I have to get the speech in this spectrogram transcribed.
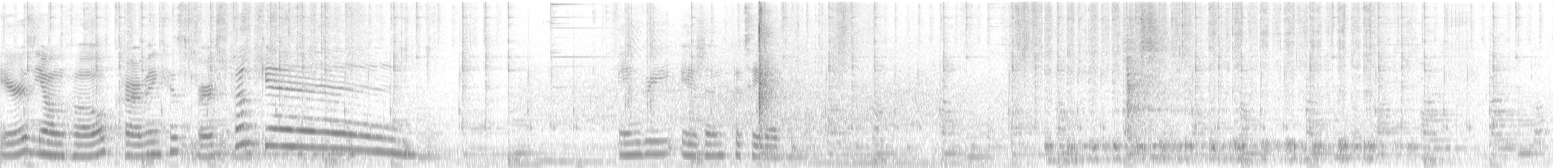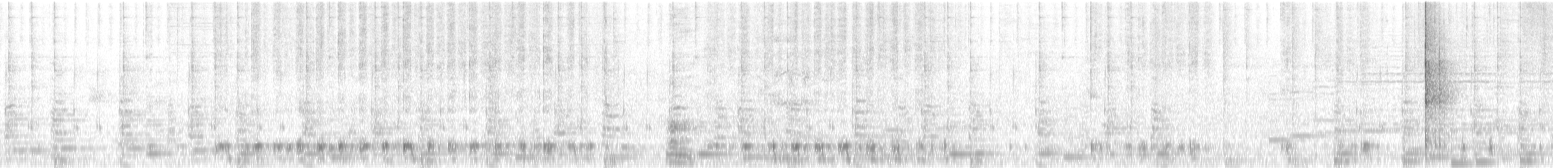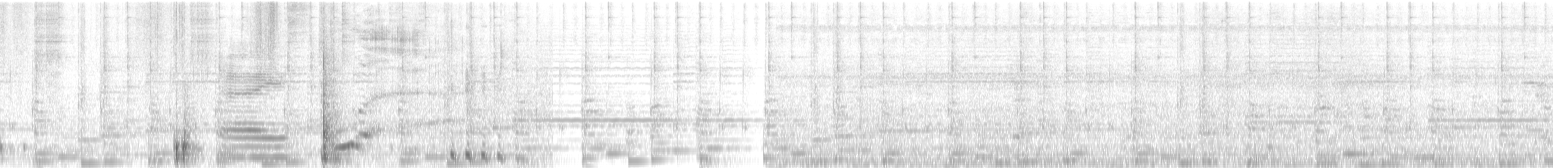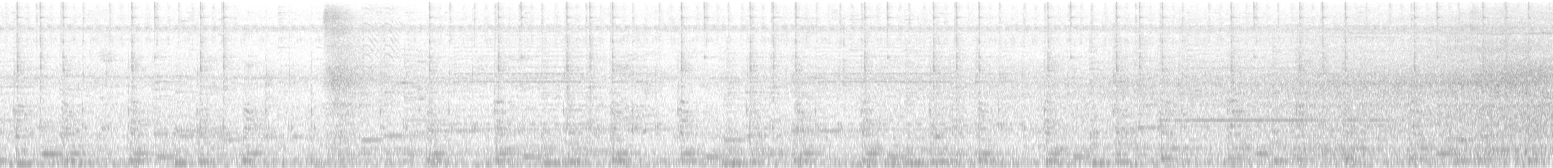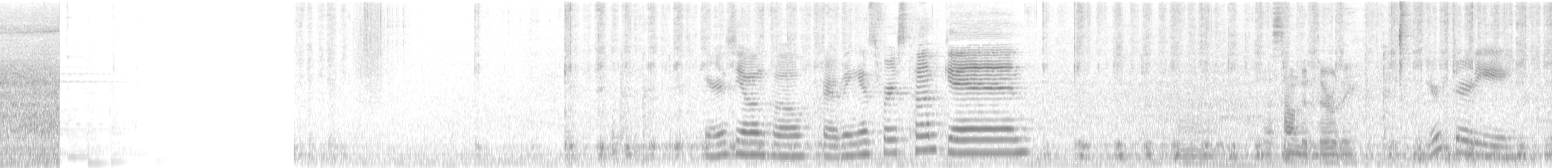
Here's Youngho carving his first pumpkin. Angry Asian potato. 오. Nice. Here's Youngho carving his first pumpkin. That sounded dirty. You're dirty.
